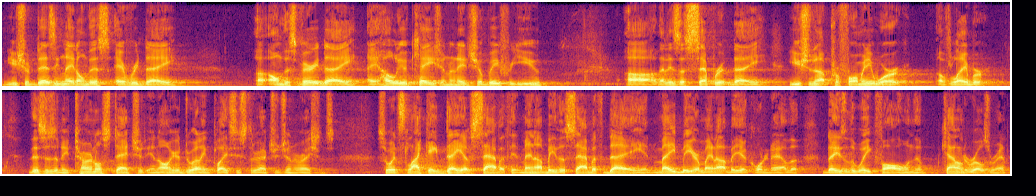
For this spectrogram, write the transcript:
And you shall designate on this every day, uh, on this very day, a holy occasion, and it shall be for you uh, that is a separate day. You should not perform any work of labor. This is an eternal statute in all your dwelling places throughout your generations. So it's like a day of Sabbath. It may not be the Sabbath day. It may be or may not be according to how the days of the week fall when the calendar rolls around.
